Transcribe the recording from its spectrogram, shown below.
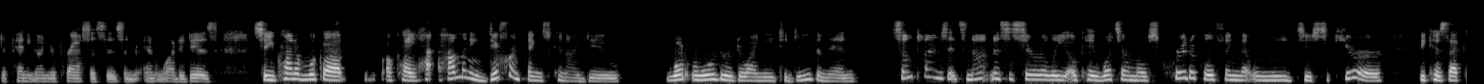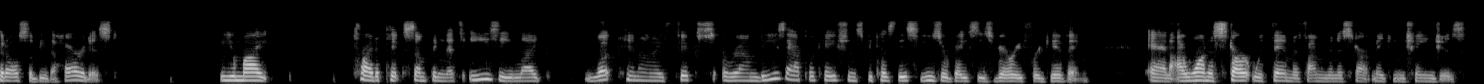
depending on your processes and, and what it is. So you kind of look at, okay, h- how many different things can I do? What order do I need to do them in? Sometimes it's not necessarily, okay, what's our most critical thing that we need to secure? Because that could also be the hardest. You might try to pick something that's easy, like what can I fix around these applications because this user base is very forgiving. And I want to start with them if I'm going to start making changes.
